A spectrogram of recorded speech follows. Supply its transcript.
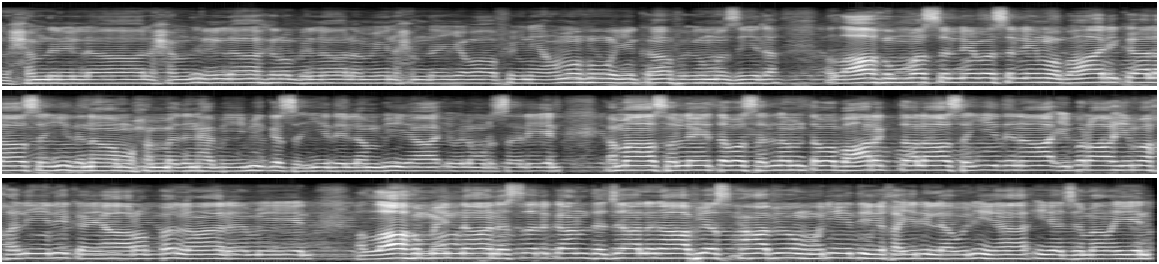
الحمد لله الحمد لله رب العالمين حمدا يوافي نعمه ويكافئ مزيدا. اللهم صل وسلم وبارك على سيدنا محمد حبيبك سيد الأنبياء والمرسلين. كما صليت وسلمت وباركت على سيدنا إبراهيم خليلك يا رب العالمين. اللهم إنا نسألك أن تجعلنا في أصحاب ومريد خير الأولياء أجمعين.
